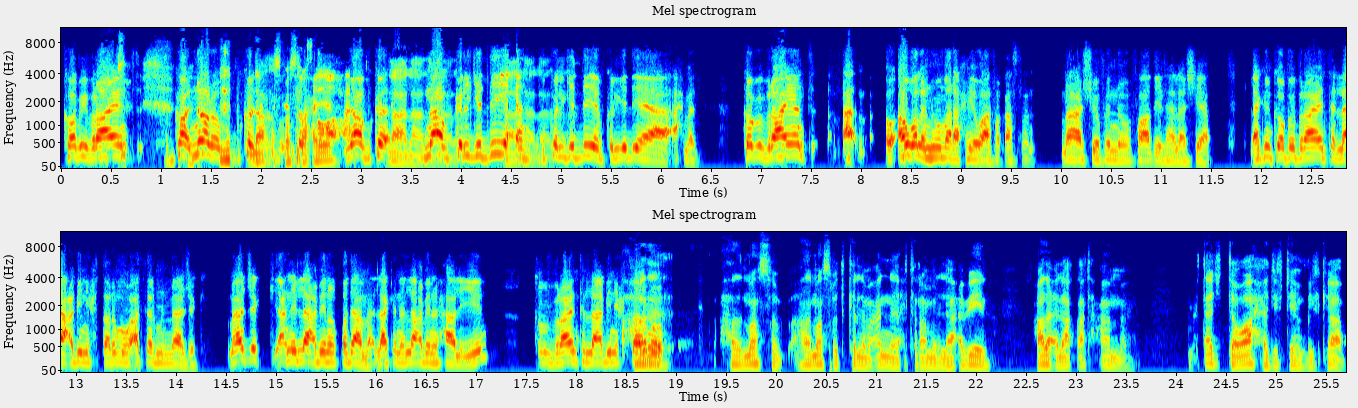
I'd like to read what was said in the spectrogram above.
كوبي براينت كو... no بكل ناقص مسرحيه no بكل لا لا لا. بكل جدية لا لا لا بكل. جدية بكل جدية يا أحمد. كوبي براينت أ- اولا هو ما راح يوافق أصلا. ما أشوف إنه فاضي لهالأشياء. لكن كوبي براينت اللاعبين يحترموه أكثر من ماجيك. ماجيك يعني اللاعبين القدامى لكن اللاعبين الحاليين كوبي براينت اللاعبين يحترموه. هذا المنصب هذا المنصب اتكلم عنه احترام اللاعبين. هذا علاقات عامة. محتاج انت واحد يفتهم بال cap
